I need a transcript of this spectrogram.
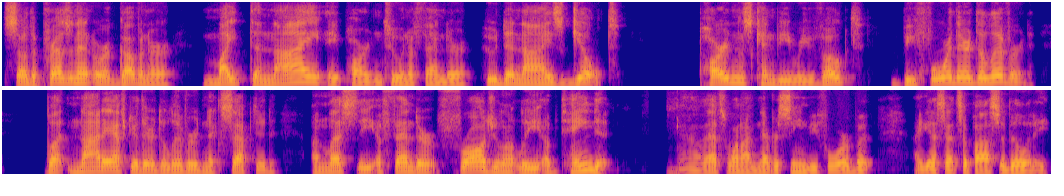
So the president or a governor might deny a pardon to an offender who denies guilt. Pardons can be revoked before they're delivered, but not after they're delivered and accepted unless the offender fraudulently obtained it. Now, that's one I've never seen before, but I guess that's a possibility.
